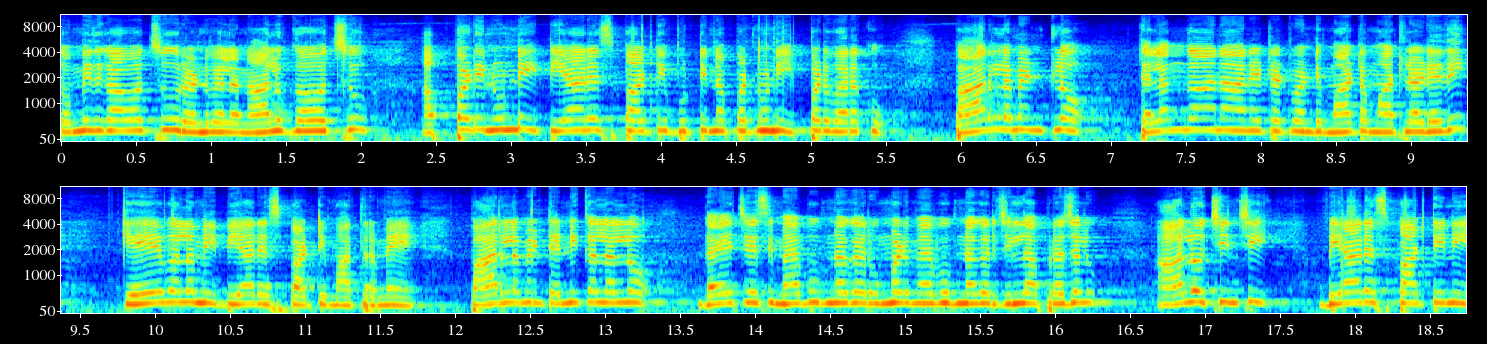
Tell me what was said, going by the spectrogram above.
తొమ్మిది కావచ్చు రెండు వేల నాలుగు కావచ్చు అప్పటి నుండి టీఆర్ఎస్ పార్టీ పుట్టినప్పటి నుండి ఇప్పటి వరకు పార్లమెంట్లో తెలంగాణ అనేటటువంటి మాట మాట్లాడేది కేవలం ఈ బీఆర్ఎస్ పార్టీ మాత్రమే. పార్లమెంట్ ఎన్నికలలో దయచేసి మహబూబ్ నగర్ ఉమ్మడి మహబూబ్ నగర్ జిల్లా ప్రజలు ఆలోచించి బీఆర్ఎస్ పార్టీని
